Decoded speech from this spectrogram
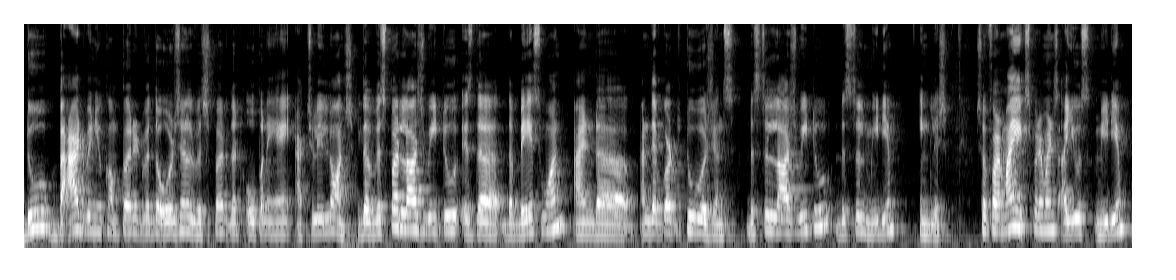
do bad when you compare it with the original Whisper that OpenAI actually launched. The Whisper Large V2 is the, the base one and, uh, and they've got two versions, Distill Large V2, Distill Medium English. So for my experiments, I use medium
